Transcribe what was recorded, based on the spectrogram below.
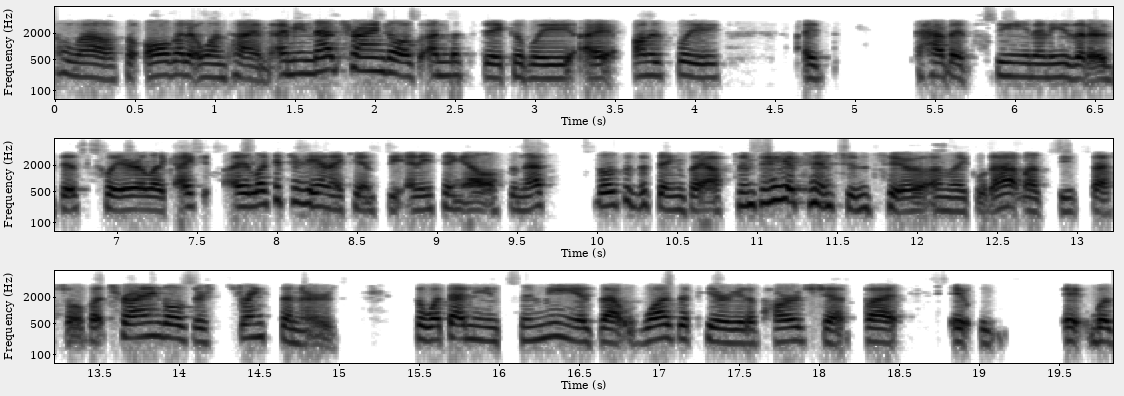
Oh, wow. So all that at one time. I mean, that triangle is unmistakably, I honestly, I haven't seen any that are this clear. Like I, I look at your hand, I can't see anything else. And that's, those are the things I often pay attention to. I'm like, well, that must be special. But triangles are strengtheners. So what that means to me is that was a period of hardship, but it it was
